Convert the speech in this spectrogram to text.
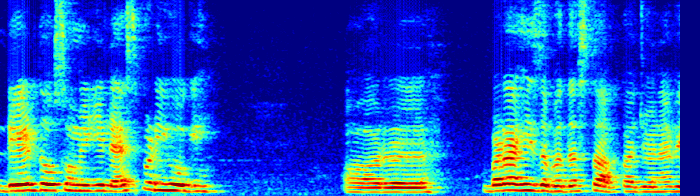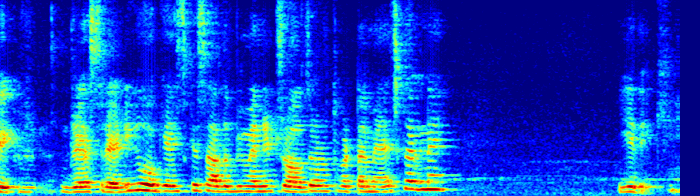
डेढ़ दो सौ में ये लेस पड़ी होगी। और बड़ा ही ज़बरदस्त आपका जो है ना, एक ड्रेस रेडी हो गया इसके साथ। अभी मैंने ट्राउज़र और दुपट्टा मैच करना है। ये देखिए,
